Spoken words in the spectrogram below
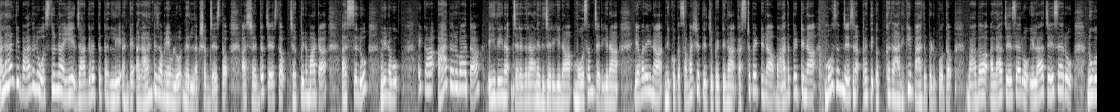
అలాంటి బాధలు వస్తున్నాయి జాగ్రత్త తల్లి అంటే అలాంటి సమయంలో నిర్లక్ష్యం చేస్తావు అశ్రద్ధ చేస్తావు. చెప్పిన మాట అస్సలు వినవు. ఇక ఆ తరువాత ఏదైనా జరగరానిది జరిగినా మోసం జరిగినా ఎవరైనా నీకు ఒక సమస్య తెచ్చిపెట్టినా కష్టపెట్టినా బాధ పెట్టినా మోసం చేసిన ప్రతి ఒక్కదానికి బాధపడిపోతావు. బాబా అలా చేశారు ఇలా చేశారు నువ్వు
